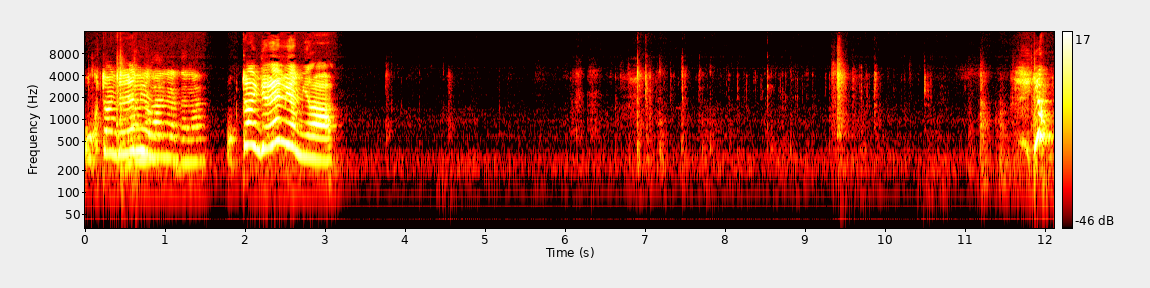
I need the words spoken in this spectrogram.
Oktan göremiyorum. Var nereden lan? Oktan göremiyorum ya. Ya.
